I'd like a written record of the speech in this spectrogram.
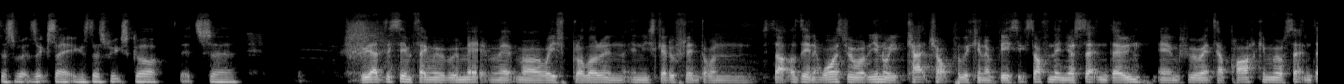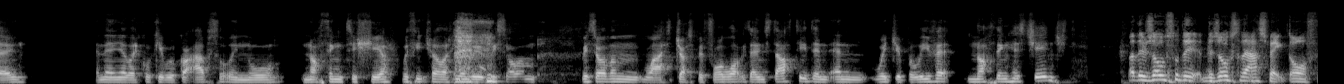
this about as exciting as this week's got. It's uh, we had the same thing. We, we met, met my wife's brother and, and his girlfriend on Saturday, and it was we were, you know, you catch up for the kind of basic stuff, and then you're sitting down. And um, we went to a park and we were sitting down, and then you're like, okay, we've got absolutely no nothing to share with each other here. we, we saw them, we saw them last just before lockdown started, and, and would you believe it? Nothing has changed. But there's also the there's also the aspect of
